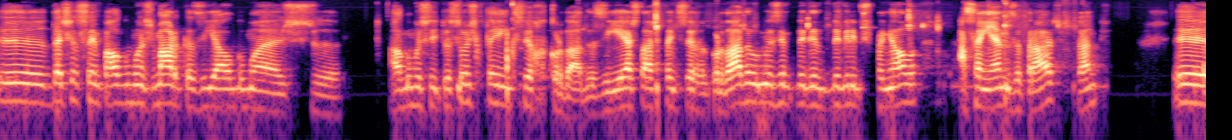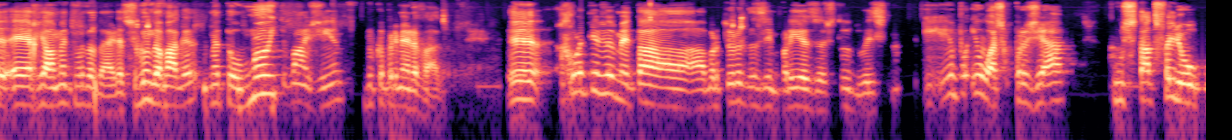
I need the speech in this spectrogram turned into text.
eh, deixa sempre algumas marcas e algumas. Algumas situações que têm que ser recordadas. E esta acho que tem que ser recordada. O exemplo da, da gripe espanhola, há 100 anos atrás, portanto, eh, é realmente verdadeiro. A segunda vaga matou muito mais gente do que a primeira vaga. Eh, relativamente à, à abertura das empresas, tudo isso, eu, eu acho que para já o Estado falhou.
